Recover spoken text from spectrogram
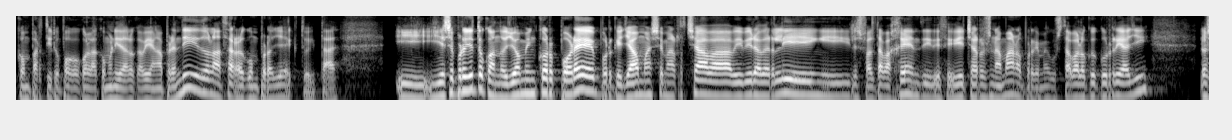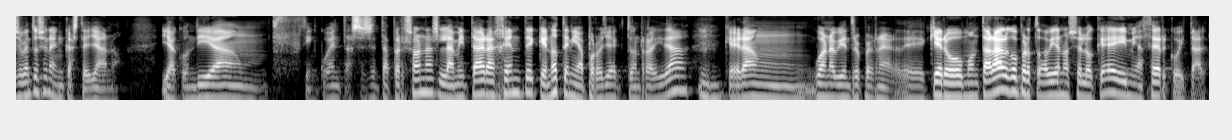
compartir un poco con la comunidad lo que habían aprendido, lanzar algún proyecto y tal. Y, ese proyecto cuando yo me incorporé, porque Jaume se marchaba a vivir a Berlín y les faltaba gente y decidí echarles una mano porque me gustaba lo que ocurría allí, los eventos eran en castellano y acudían 50, 60 personas. La mitad era gente que no tenía proyecto en realidad, que eran wannabe entrepreneur, de quiero montar algo pero todavía no sé lo que y me acerco y tal.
